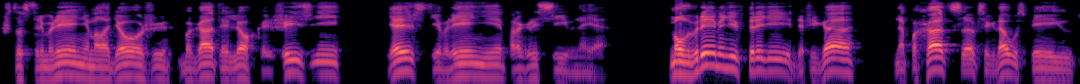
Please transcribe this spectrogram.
что стремление молодежи к богатой легкой жизни есть явление прогрессивное. Мол, времени впереди дофига, напахаться всегда успеют.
